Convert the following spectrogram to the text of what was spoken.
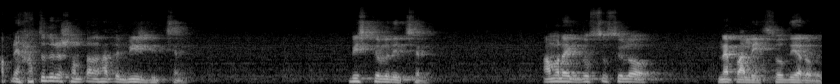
আপনি হাতে ধরে সন্তানের হাতে বিষ দিচ্ছেন। বিষ তুলে দিচ্ছেন। আমার এক দোস্ত ছিল নেপালি, সৌদি আরবে।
